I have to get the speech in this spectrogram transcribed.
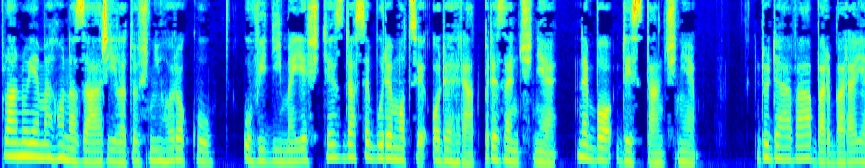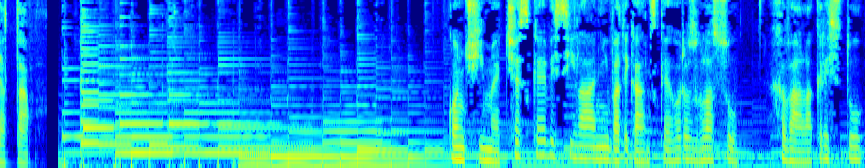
Plánujeme ho na září letošního roku. Uvidíme ještě, zda se bude moci odehrát prezenčně nebo distančně. Dodává Barbara Jata. Končíme české vysílání vatikánského rozhlasu. Chvála Kristu,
